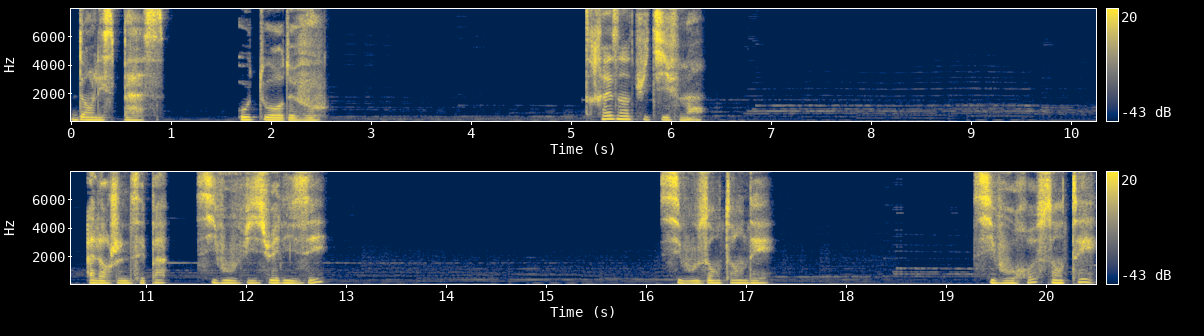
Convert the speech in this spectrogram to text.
dans l'espace autour de vous. Très intuitivement. Alors je ne sais pas si vous visualisez, si vous entendez, si vous ressentez,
